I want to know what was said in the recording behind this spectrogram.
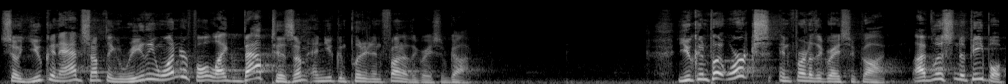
So you can add something really wonderful like baptism and you can put it in front of the grace of God. You can put works in front of the grace of God. I've listened to people,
